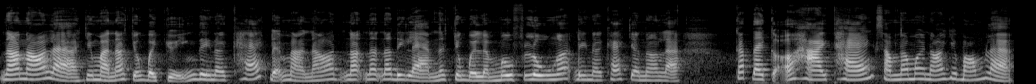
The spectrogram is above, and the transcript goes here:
nó nói là nhưng mà nó chuẩn bị chuyển đi nơi khác để mà nó nó nó, nó đi làm nó chuẩn bị là move luôn á đi nơi khác cho nên là cách đây cỡ hai tháng xong nó mới nói với bóng là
